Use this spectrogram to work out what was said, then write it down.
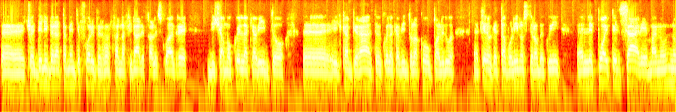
eh, cioè deliberatamente fuori per fare la finale fra le squadre, diciamo quella che ha vinto eh, il campionato e quella che ha vinto la Coppa, le due, eh, credo che a tavolino queste robe qui eh, le puoi pensare ma non, non-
